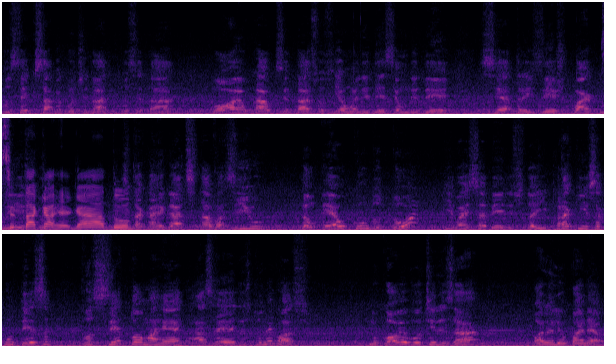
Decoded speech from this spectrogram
você que sabe a quantidade que você dá, qual é o carro que você está, se é um LD, se é um DD, se é três eixos, quarto se eixo. Se está carregado. Se está carregado, se está vazio. Então é o condutor que vai saber disso daí. Para que isso aconteça, você toma as rédeas do negócio. No qual eu vou utilizar, olha ali o painel.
